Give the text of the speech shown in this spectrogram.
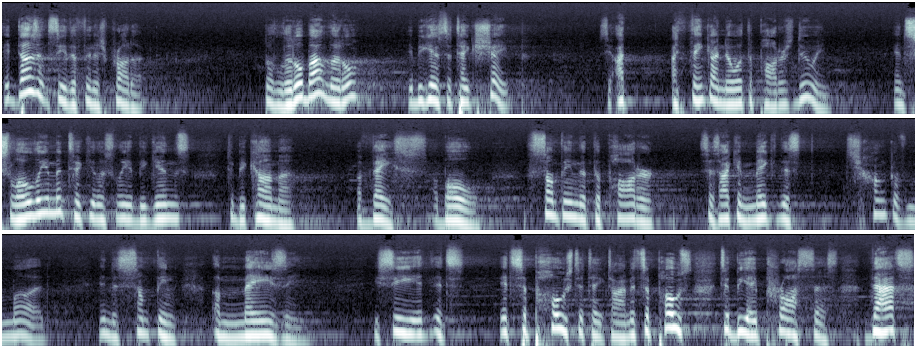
It doesn't see the finished product. But little by little, it begins to take shape. See, I, I think I know what the potter's doing. And slowly and meticulously, it begins to become a, a vase, a bowl, something that the potter says, I can make this chunk of mud into something amazing. You see, it, it's, it's supposed to take time, it's supposed to be a process. That's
